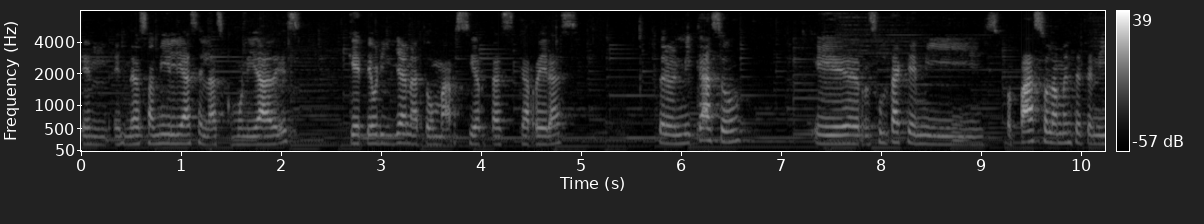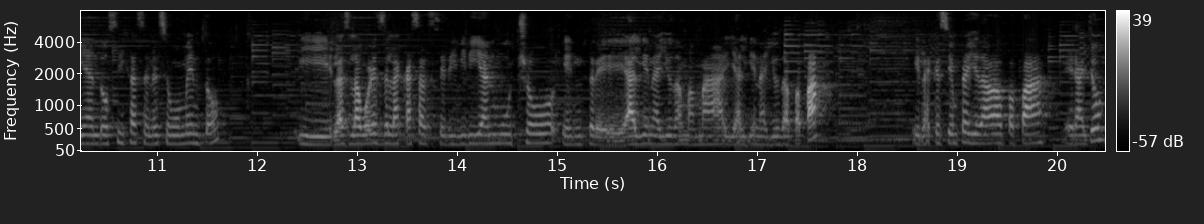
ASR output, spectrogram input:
en, en las familias, en las comunidades, que te orillan a tomar ciertas carreras pero en mi caso eh, resulta que mis papás solamente tenían dos hijas en ese momento y las labores de la casa se dividían mucho entre alguien ayuda a mamá y alguien ayuda a papá. Y la que siempre ayudaba a papá era yo.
